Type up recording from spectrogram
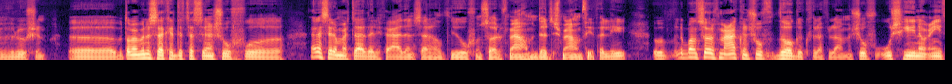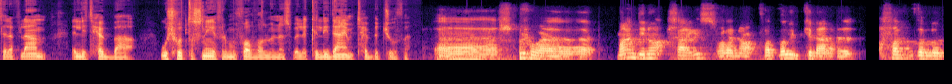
ايفولوشن طبعا بالنسبة لك عده اسئله نشوف الأسئلة المعتاده اللي في عاده نسألها الضيوف ونسولف معاهم ندردش معاهم فيه فاللي نبغى نسولف معاك ونشوف ذوقك في الأفلام نشوف وش هي نوعية الأفلام اللي تحبها وش هو التصنيف المفضل بالنسبة لك اللي دائما تحب تشوفه؟ آه شوف ما عندي نوع خايس ولا نوع مفضل يمكن أنا أفضل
